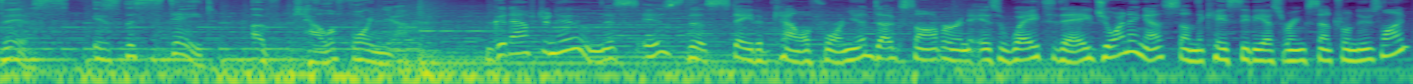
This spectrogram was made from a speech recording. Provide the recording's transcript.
This is the state of California. Good afternoon. This is the state of California. Doug Sovern is away today. Joining us on the KCBS RingCentral Newsline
